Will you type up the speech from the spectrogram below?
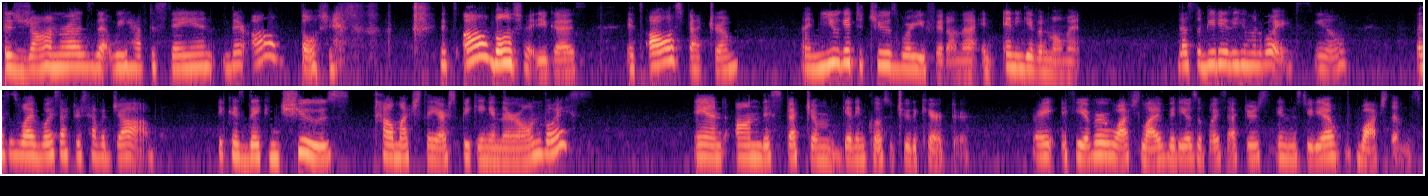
the genres that we have to stay in they're all bullshit. It's all bullshit you guys. It's all a spectrum and you get to choose where you fit on that in any given moment. That's the beauty of the human voice you know? This is why voice actors have a job because they can choose how much they are speaking in their own voice and on this spectrum getting closer to the character right? If you ever watch live videos of voice actors in the studio watch them. It's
